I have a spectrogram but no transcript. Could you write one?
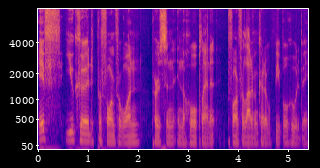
If you could perform for one person in the whole planet, perform for a lot of incredible people, who would it be?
